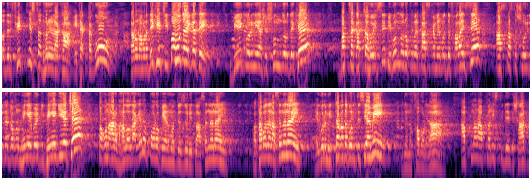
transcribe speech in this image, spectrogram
তাদের ফিটনেসটা ধরে রাখা, এটা একটা গুণ। কারণ আমরা দেখেছি বহু জায়গাতে, বিয়ে করে নিয়ে আসে সুন্দর দেখে বাচ্চা কাচ্চা হয়েছে বিভিন্ন রকমের কাজ কামের মধ্যে ফালাইছে, আস্তে আস্তে শরীরটা যখন ভেঙে ভেঙে গিয়েছে, তখন আর ভালো লাগে না পরকের মধ্যে জড়িত আছে না নাই? কথা বলেন, আছে না নাই? এগুলো মিথ্যা কথা বলতেছি আমি। এই জন্য খবরদার। আপনারা আপনার স্ত্রীদেরকে সাহায্য,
